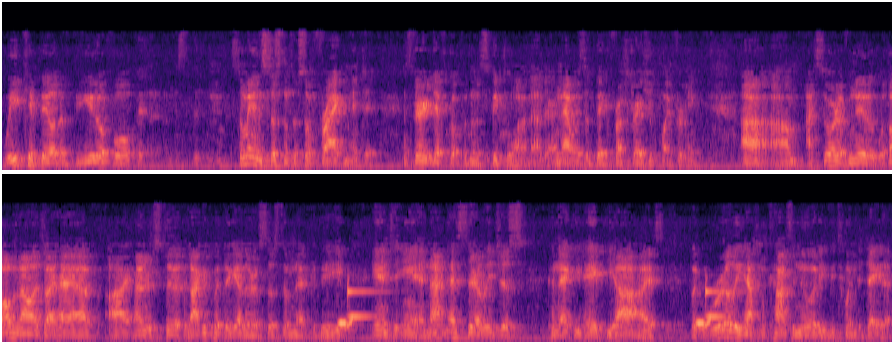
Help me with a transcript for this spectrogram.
we could build a beautiful. So many of the systems are so fragmented. It's very difficult for them to speak to one another, and that was a big frustration point for me. Um, I sort of knew, with all the knowledge I have, I understood that I could put together a system that could be end to end, not necessarily just connecting APIs, but really have some continuity between the data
